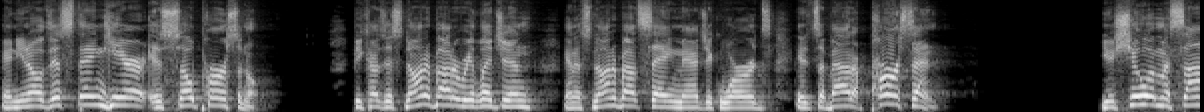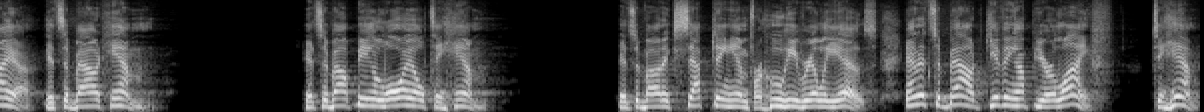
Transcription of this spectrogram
And you know, this thing here is so personal because it's not about a religion and it's not about saying magic words. It's about a person. Yeshua Messiah, it's about Him. It's about being loyal to Him. It's about accepting Him for who He really is. And it's about giving up your life to Him.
